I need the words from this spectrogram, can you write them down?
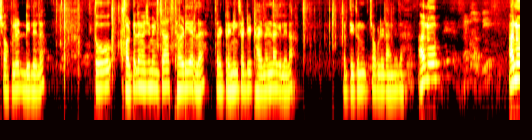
चॉकलेट दिलेलं. तो हॉटेल मॅनेजमेंटच्या थर्ड इयरला आहे. तर ट्रेनिंगसाठी थायलंडला गेलेला. तर तिथून चॉकलेट आणलेलं. अनु! अनु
